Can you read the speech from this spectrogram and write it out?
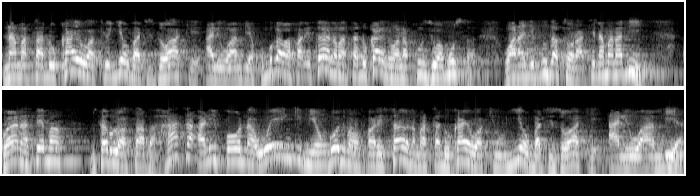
na masadukayo wakiujia ubatizo wake aliwaambia kumbuka mafarisayo na masadukayo ni wanafunzi wa musa wanajifunza torati na manabii. Kwa hiyo anasema mstari wa saba hata alipoona wengi miongoni mwa mafarisayo na masadukayo wakiujia ubatizo wake aliwaambia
